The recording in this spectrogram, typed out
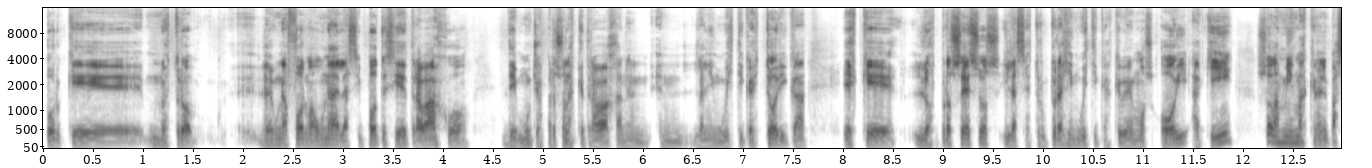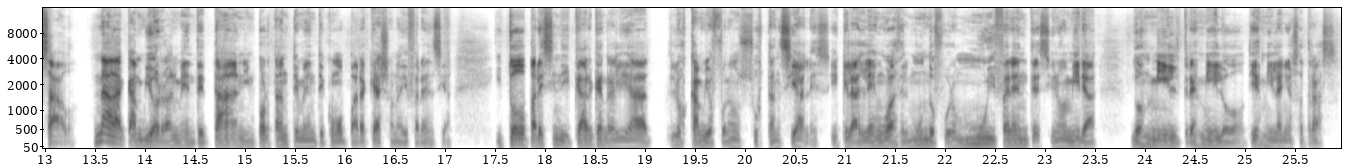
porque nuestro, eh, de alguna forma, una de las hipótesis de trabajo de muchas personas que trabajan en, la lingüística histórica es que los procesos y las estructuras lingüísticas que vemos hoy aquí son las mismas que en el pasado. Nada cambió realmente tan importantemente como para que haya una diferencia. Y todo parece indicar que en realidad los cambios fueron sustanciales y que las lenguas del mundo fueron muy diferentes si uno mira 2.000, 3.000 o 10.000 años atrás.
